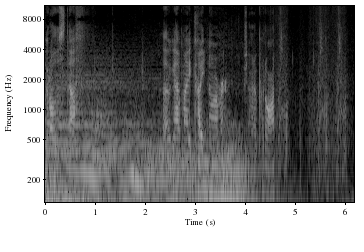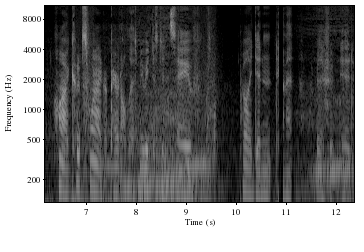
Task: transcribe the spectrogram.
got all this stuff. I got my chitin armor, which I'm gonna put on. Huh, I could have sworn I'd repaired all this. Maybe it just didn't save. Probably didn't, damn it. I really should did.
